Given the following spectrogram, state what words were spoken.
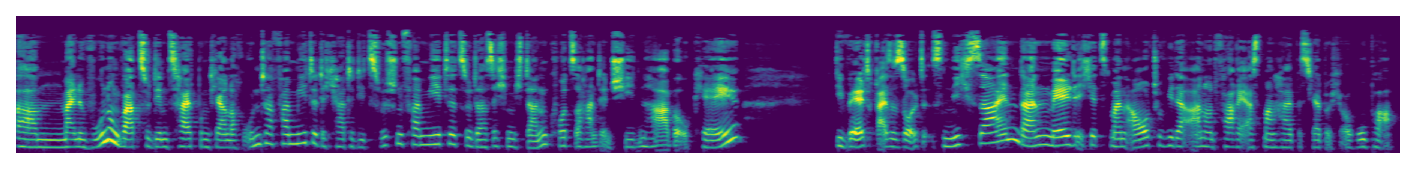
Ähm, meine Wohnung war zu dem Zeitpunkt ja noch untervermietet. Ich hatte die zwischenvermietet, so dass ich mich dann kurzerhand entschieden habe, okay, die Weltreise sollte es nicht sein. Dann melde ich jetzt mein Auto wieder an und fahre erstmal ein halbes Jahr durch Europa.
